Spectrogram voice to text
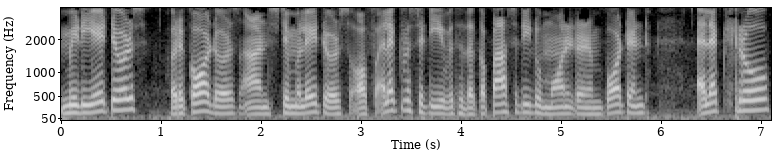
mediators, recorders, and stimulators of electricity with the capacity to monitor important electro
